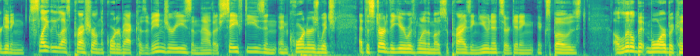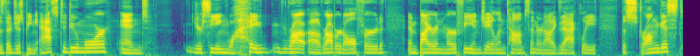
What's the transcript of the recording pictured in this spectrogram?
are getting slightly less pressure on the quarterback because of injuries, and now their safeties and, and corners, which at the start of the year was one of the most surprising units, are getting exposed a little bit more because they're just being asked to do more. And you're seeing why uh, Robert Alford and Byron Murphy and Jalen Thompson are not exactly the strongest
